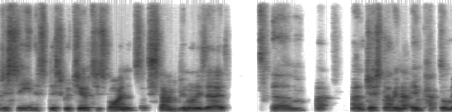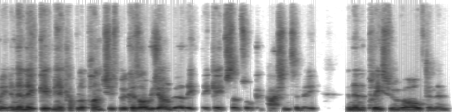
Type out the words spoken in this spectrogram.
and just seeing this, this gratuitous violence like stamping on his head um, and just having that impact on me. And then they gave me a couple of punches because i was younger they, they gave some sort of compassion to me. And then the police were involved and then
